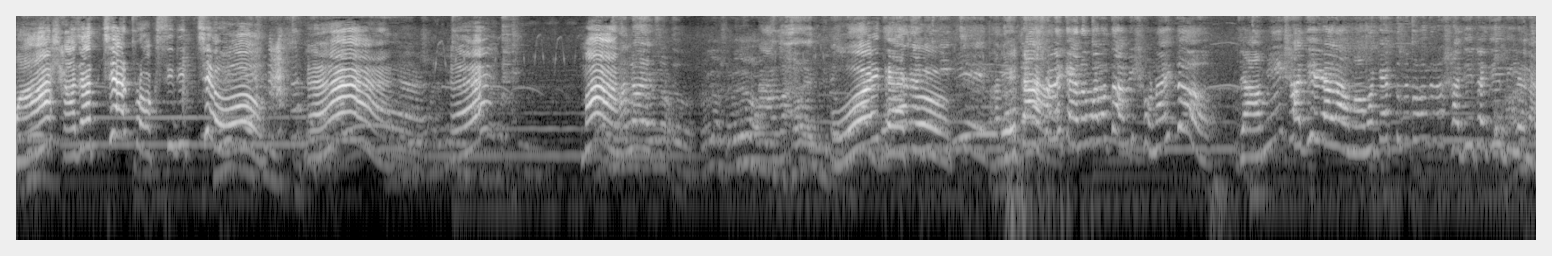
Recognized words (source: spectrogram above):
মা সাজাচ্ছে আর প্রক্সি দিচ্ছে ও। হ্যাঁ হ্যাঁ। মা। ওই দেখো এটা আসলে কেন বলো তো আমি শোনাই তো। যে আমি সাজিয়ে গেলাম। আমাকে তুমি কোনোদিনও সাজিয়ে টাজিয়ে দিলে না।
